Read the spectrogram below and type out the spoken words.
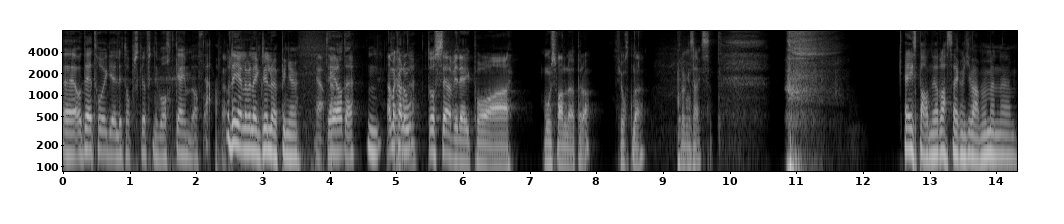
Eh, og det tror jeg er litt oppskriften i vårt game. i hvert fall. Og det gjelder vel egentlig løping òg. Det gjør det. Ja, men kanon. Da ser vi deg på uh, Mosvannløpet, da. 14. klokken 6. Jeg er i Spania, da, så jeg kan ikke være med, men, eh,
